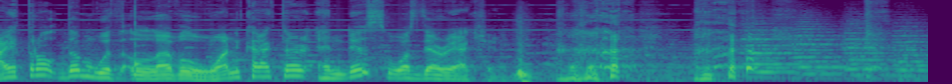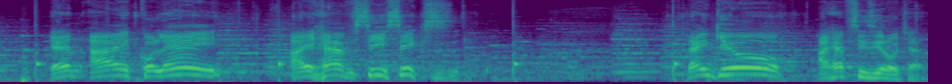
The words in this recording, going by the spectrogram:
I trolled them with a level 1 character and this was their reaction. and I, Cole, I have C6. Thank you. I have C0 chat.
